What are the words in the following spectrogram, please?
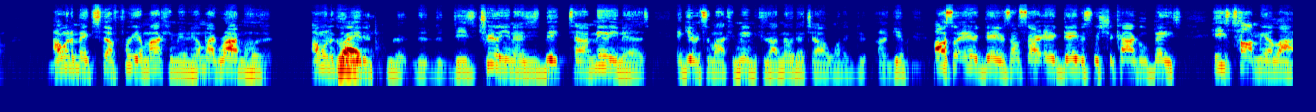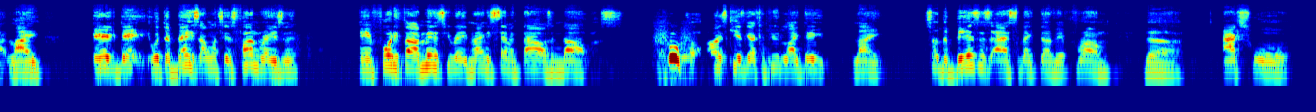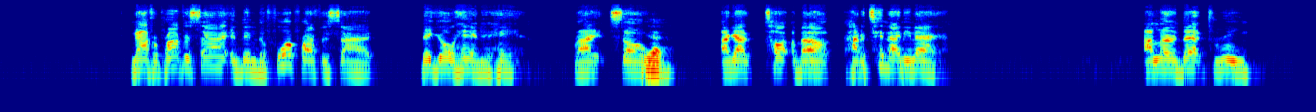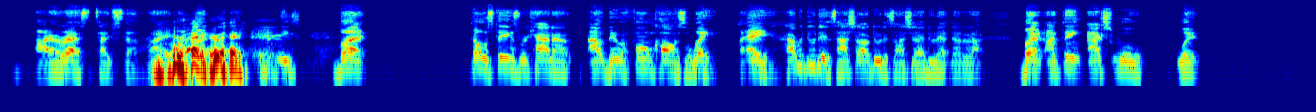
I want to make stuff free in my community. I'm like Robin Hood. I want to go right. get the, the, the, these trillionaires, these big time millionaires, and give it to my community because I know that y'all want to do, uh, give it. Also, Eric Davis. I'm sorry, Eric Davis with Chicago base. He's taught me a lot. Like Eric da- with the base, I went to his fundraiser. In 45 minutes, he raised ninety-seven thousand dollars. So all his kids got computer like they like. So the business aspect of it, from the actual non-for-profit side and then the for-profit side they go hand in hand, right? So yeah. I got taught about how to 1099. I learned that through IRS type stuff, right? right, right. But those things were kind of out. They were phone calls away. Like, hey, how we do this? How should I do this? How should I do that? Da, da, da. But I think actual what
